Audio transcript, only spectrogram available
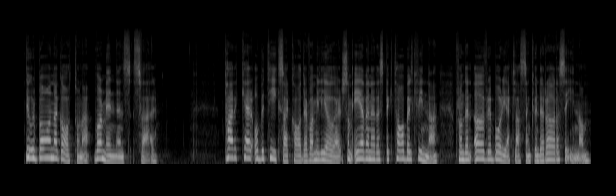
De urbana gatorna var männens sfär. Parker och butiksarkader var miljöer som även en respektabel kvinna från den övre borgarklassen kunde röra sig inom.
